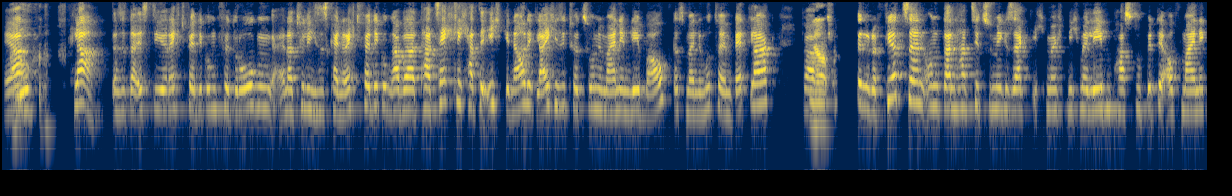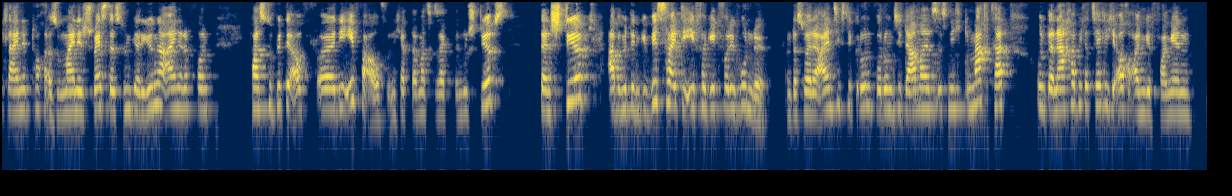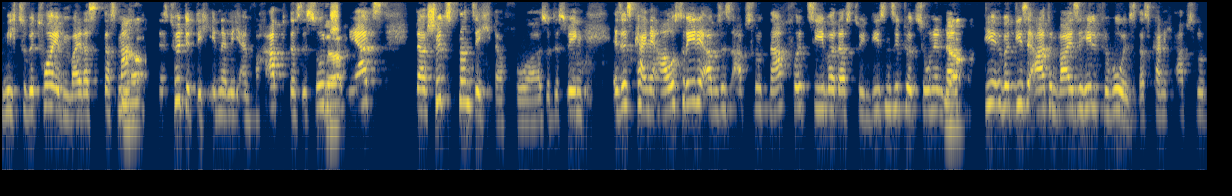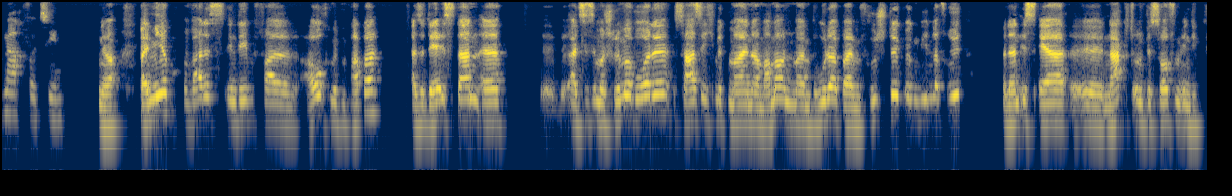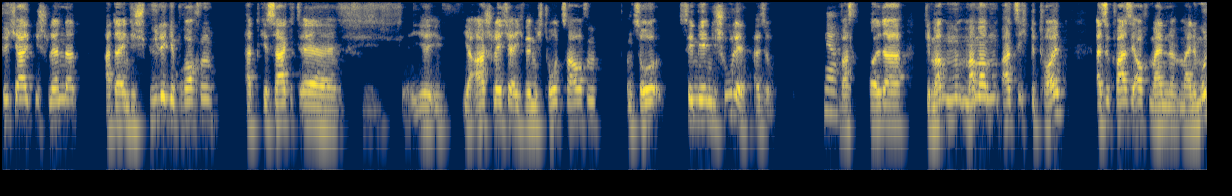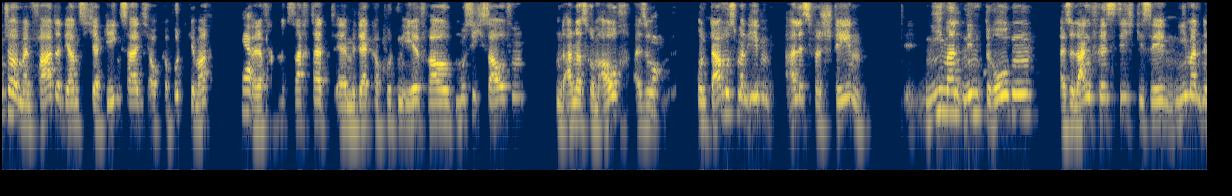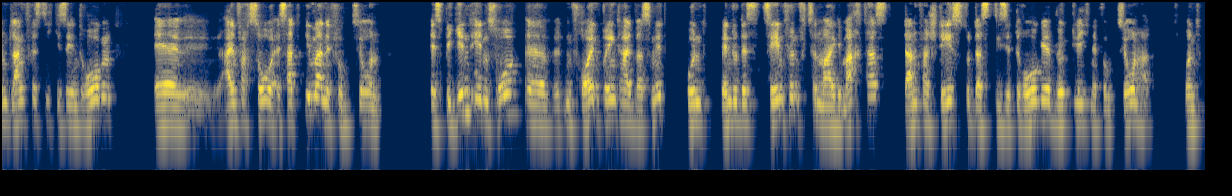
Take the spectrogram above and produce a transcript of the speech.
ja, Hallo? klar. Also da ist die Rechtfertigung für Drogen, äh, natürlich ist es keine Rechtfertigung, aber tatsächlich hatte ich genau die gleiche Situation in meinem Leben auch, dass meine Mutter im Bett lag. Ich war ja. 15 oder 14 und dann hat sie zu mir gesagt, ich möchte nicht mehr leben, pass du bitte auf meine kleine Tochter, also meine Schwester ist fünf Jahre jünger, eine davon, pass du bitte auf äh, die Eva auf. Und ich habe damals gesagt, wenn du stirbst, dann stirb, aber mit dem Gewissheit, die Eva geht vor die Hunde. Und das war der einzigste Grund, warum sie damals es nicht gemacht hat. Und danach habe ich tatsächlich auch angefangen, mich zu betäuben, weil das, das macht, ja. das tötet dich innerlich einfach ab. Das ist so ein ja. Schmerz, da schützt man sich davor. Also deswegen, es ist keine Ausrede, aber es ist absolut nachvollziehbar, dass du in diesen Situationen dann ja. dir über diese Art und Weise Hilfe holst. Das kann ich absolut nachvollziehen. Ja, bei mir war das in dem Fall auch mit dem Papa. Also der ist dann, äh, als es immer schlimmer wurde, saß ich mit meiner Mama und meinem Bruder beim Frühstück irgendwie in der Früh und dann ist er äh, nackt und besoffen in die Küche halt geschlendert, hat da in die Spüle gebrochen, hat gesagt, äh, ihr, ihr Arschlöcher, ich will mich totsaufen. Und so sind wir in die Schule. Also ja. was soll da, die Mama hat sich betäubt. Also quasi auch meine, meine Mutter und mein Vater, die haben sich ja gegenseitig auch kaputt gemacht. Ja. Weil der Vater gesagt hat, äh, mit der kaputten Ehefrau muss ich saufen und andersrum auch. Also, ja. und da muss man eben alles verstehen niemand nimmt Drogen, also langfristig gesehen, niemand nimmt langfristig gesehen Drogen äh, einfach so. Es hat immer eine Funktion. Es beginnt eben so, äh, ein Freund bringt halt was mit und wenn du das 10, 15 Mal gemacht hast, dann verstehst du, dass diese Droge wirklich eine Funktion hat. Und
